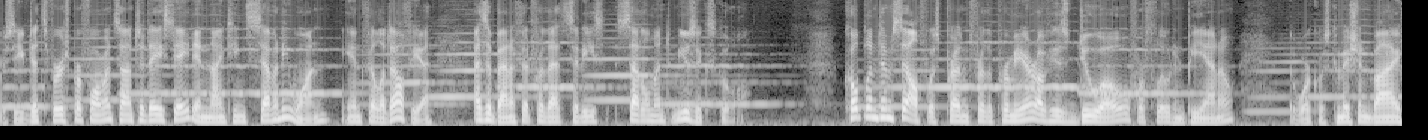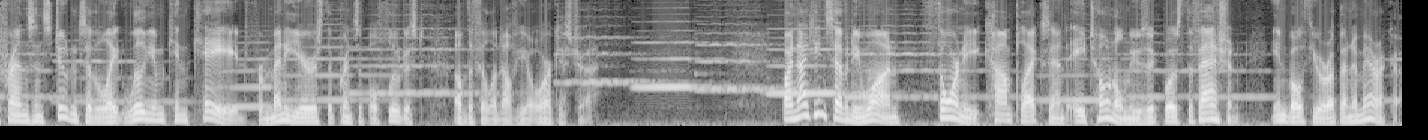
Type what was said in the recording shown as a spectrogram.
received its first performance on today's date in 1971 in Philadelphia as a benefit for that city's Settlement Music School. Copland himself was present for the premiere of his duo for flute and piano. The work was commissioned by friends and students of the late William Kincaid, for many years the principal flutist of the Philadelphia Orchestra. By 1971, thorny, complex, and atonal music was the fashion in both Europe and America.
